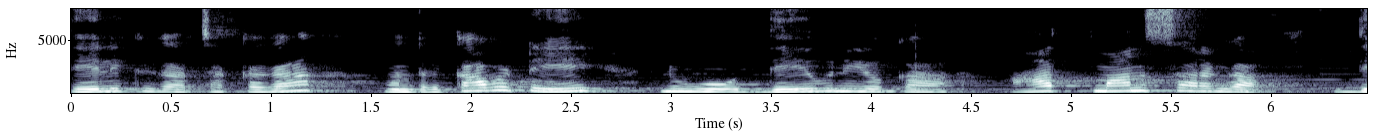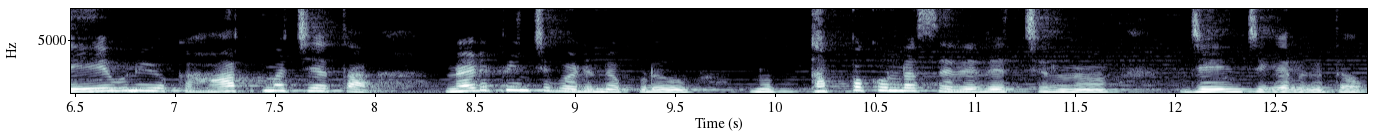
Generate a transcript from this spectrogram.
తేలికగా చక్కగా ఉంటుంది. కాబట్టి నువ్వు దేవుని యొక్క ఆత్మానుసారంగా దేవుని యొక్క ఆత్మచేత నడిపించబడినప్పుడు నువ్వు తప్పకుండా శరీరచ్చలను జయించగలుగుతావు.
